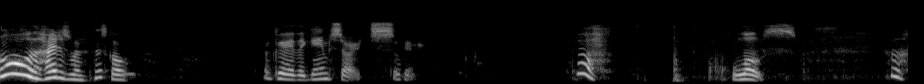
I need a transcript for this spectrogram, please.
Oh, the hide is one. Let's go. Okay, the game starts. Okay. Ah, close. Ah.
